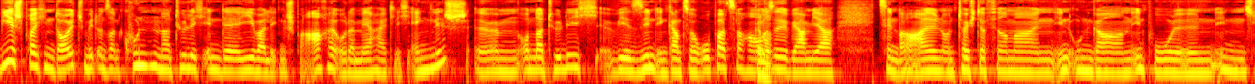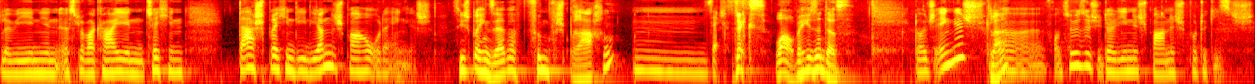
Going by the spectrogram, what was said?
Wir sprechen Deutsch mit unseren Kunden natürlich in der jeweiligen Sprache oder mehrheitlich Englisch. Ähm, und natürlich, wir sind in ganz Europa zu Hause. Genau. Wir haben ja Zentralen und Töchterfirmen in Ungarn, in Polen, in Slowenien, äh, Slowakei, in Tschechien. Da sprechen die die Landessprache oder Englisch. Sie sprechen selber fünf Sprachen? Sechs. Sechs. Wow, welche sind das? Deutsch, Englisch. Äh, Französisch, Italienisch, Spanisch, Portugiesisch.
